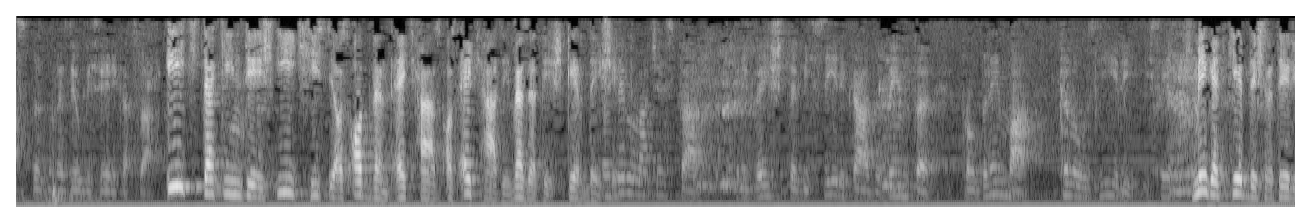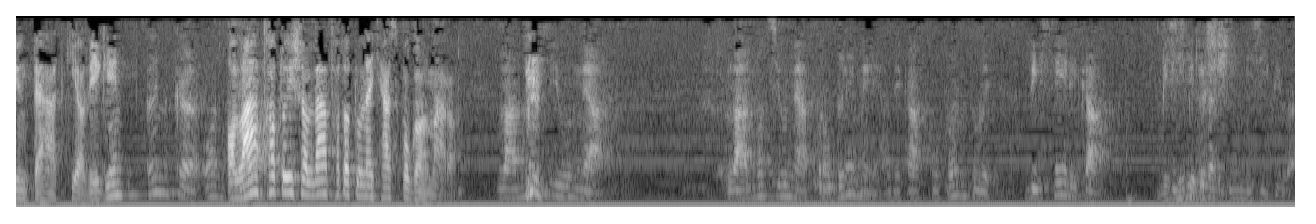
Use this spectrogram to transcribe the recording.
astăzi Dumnezeu biserica sa. Így tekinti és így hiszi az advent egyház, az egyházi vezetés În kérdését. felul acesta privește biserica adventă problema. Még egy kérdésre térjünk tehát ki a végén, a látható és a láthatatlan egyház fogalmára. la noțiunea, la noțiunea problemei, adică a cuvântului biserica Invizibilă.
